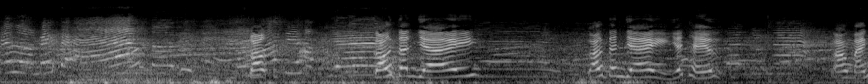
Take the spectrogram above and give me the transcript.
Hello mấy bạn Con Đi học về con tên gì? Con tên gì? Giới thiệu. Con bạn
